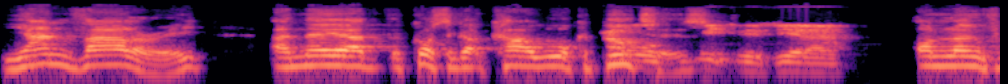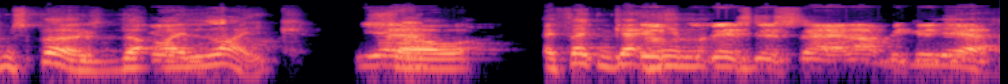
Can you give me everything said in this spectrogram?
Yan Valery, and they had, of course, they got Kyle Walker Peters Peters, yeah. on loan from Spurs that I like. Yeah. So if they can get Good him, for business there. That'd be good. yeah.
